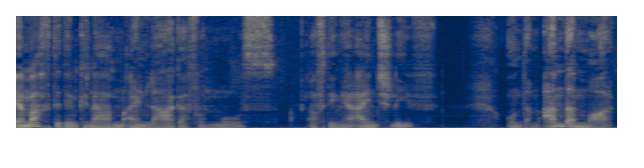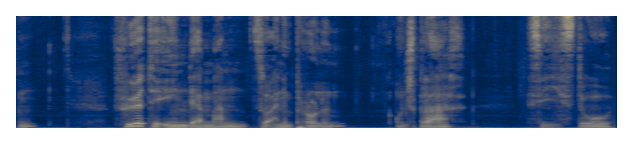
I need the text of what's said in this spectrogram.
Er machte dem Knaben ein Lager von Moos, auf dem er einschlief, und am andern Morgen führte ihn der Mann zu einem Brunnen und sprach Siehst du,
